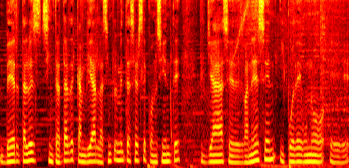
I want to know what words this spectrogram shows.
ver, tal vez sin tratar de cambiarlas, simplemente hacerse consciente, ya se desvanecen y puede uno eh,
